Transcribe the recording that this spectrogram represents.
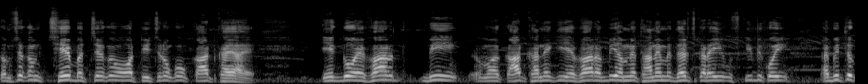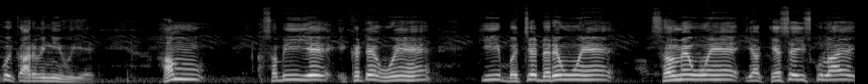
कम से कम छः बच्चे को और टीचरों को काट खाया है। एक दो एफ़ भी अ, काट खाने की एफ़ अभी हमने थाने में दर्ज कराई उसकी भी कोई अभी तक तो कोई कार्रवाई नहीं हुई है। हम सभी ये इकट्ठे हुए हैं कि बच्चे डरे हुए हैं सहमे हुए हैं या कैसे स्कूल आए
